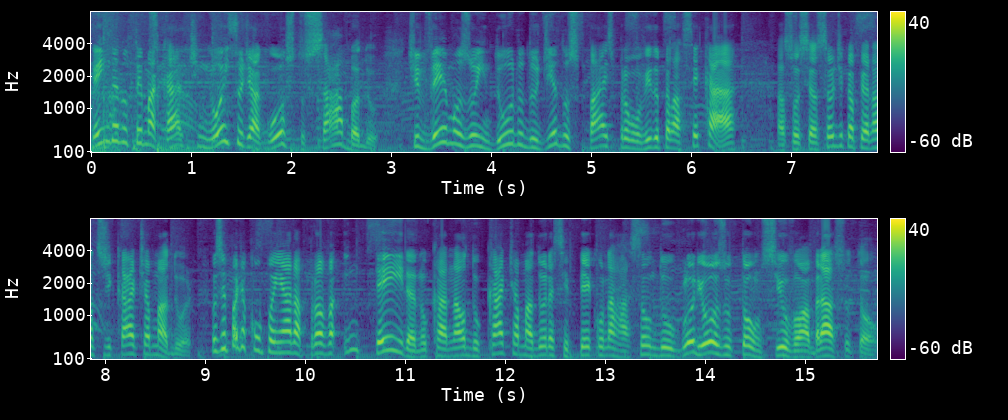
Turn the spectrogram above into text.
Ainda no tema kart, em 8 de agosto, sábado, tivemos o Enduro do Dia dos Pais promovido pela CKA, Associação de Campeonatos de Kart Amador. Você pode acompanhar a prova inteira no canal do Kart Amador SP com narração do glorioso Tom Silva. Um abraço, Tom.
